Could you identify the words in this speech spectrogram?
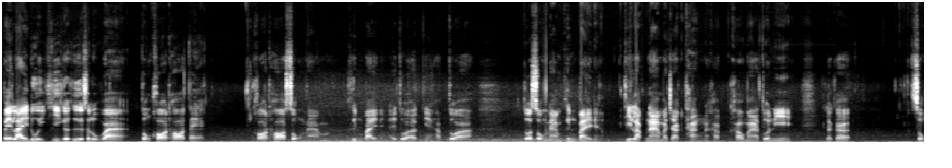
ไปไล่ดูอีกทีก็คือสรุปว่าตรงคอท่อแตก คอท่อส่งน้ำขึ้นไปเนี่ยไอตัวเนี่ยครับตัวตัวส่งน้ำขึ้นไปเนี่ยที่รับน้ำมาจากถังนะครับ เข้ามาตัวนี้ แล้วก็ส่ง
